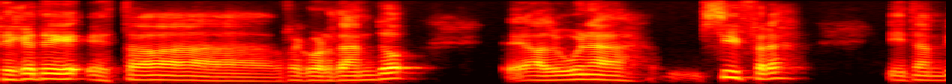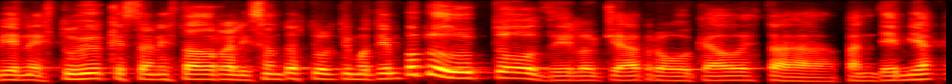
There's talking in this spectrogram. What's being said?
Fíjate, estaba recordando eh, algunas cifras y también estudios que se han estado realizando este último tiempo, producto de lo que ha provocado esta pandemia.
